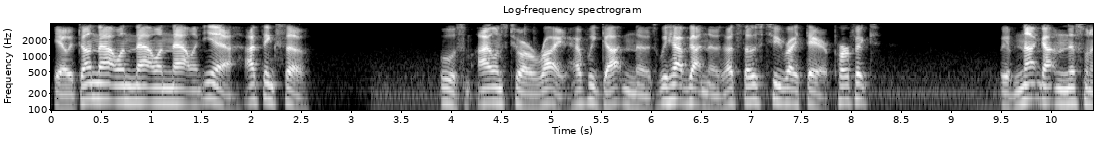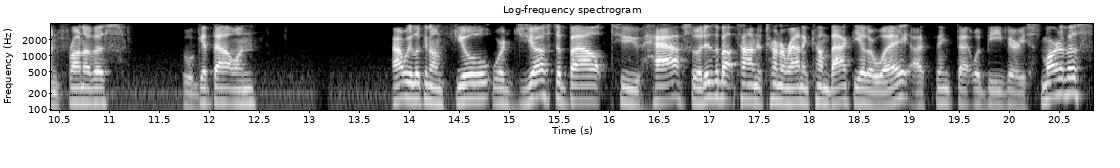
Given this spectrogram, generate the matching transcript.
Yeah, we've done that one, that one, that one. Yeah, I think so. Ooh, some islands to our right. Have we gotten those? We have gotten those. That's those two right there. Perfect. We have not gotten this one in front of us. We'll get that one. How are we looking on fuel? We're just about to half, so it is about time to turn around and come back the other way. I think that would be very smart of us.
